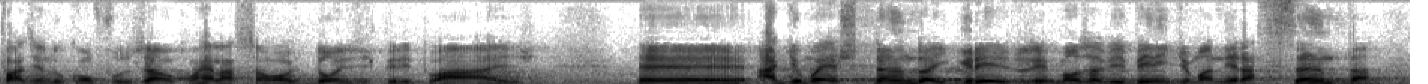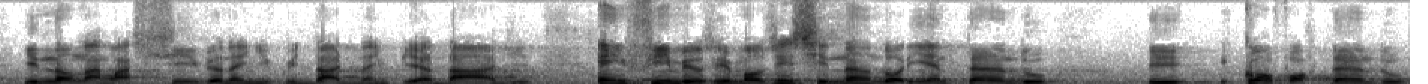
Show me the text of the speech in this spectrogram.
fazendo confusão com relação aos dons espirituais, é, admoestando a igreja, os irmãos a viverem de maneira santa e não na lascívia, na iniquidade, na impiedade. Enfim, meus irmãos, ensinando, orientando e, e confortando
